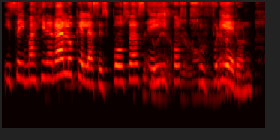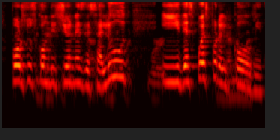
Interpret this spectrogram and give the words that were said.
y se imaginará lo que las esposas e hijos sufrieron por sus condiciones de salud y después por el COVID.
